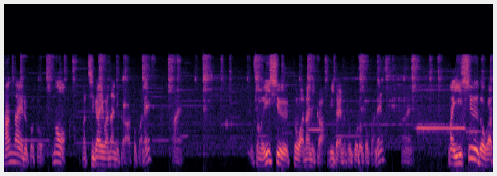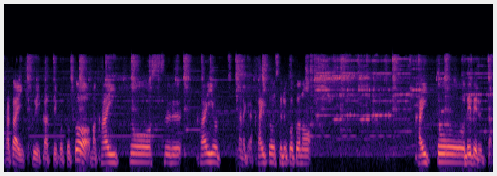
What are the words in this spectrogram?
考えることの違いは何かとかね、はい。そのイシューとは何かみたいなところとかね、はい。まあ、イシュー度が高い低いかっていうことと、まあ、回答する、回を、なんだっけな、回答することの、回答レベルだっ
